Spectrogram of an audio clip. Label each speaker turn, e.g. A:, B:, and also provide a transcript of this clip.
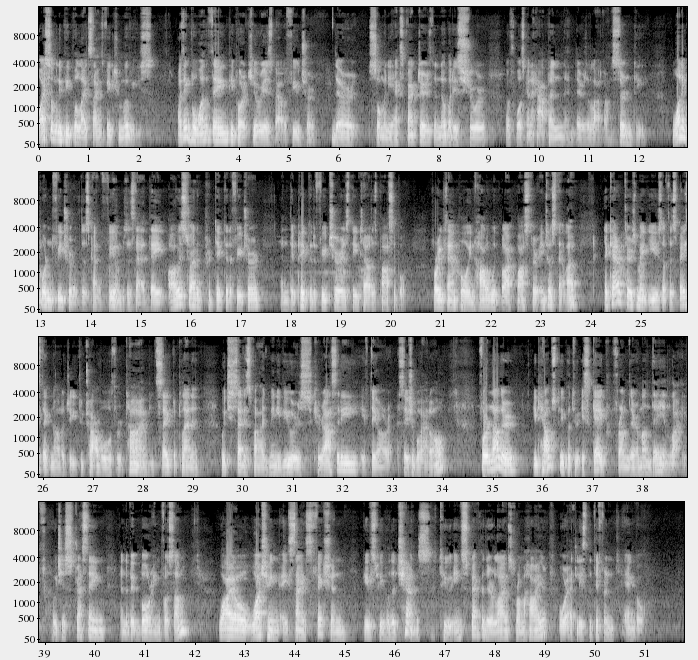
A: Why so many people like science fiction movies? I think for one thing, people are curious about the future. There are so many X factors that nobody's sure of what's going to happen, and there's a lot of uncertainty. One important feature of this kind of films is that they always try to predict the future and depict the future as detailed as possible. For example, in Hollywood blockbuster Interstellar, the characters made use of the space technology to travel through time and save the planet which satisfied many viewers' curiosity if they are satiable at all. For another, it helps people to escape from their mundane life, which is stressing and a bit boring for some, while watching a science fiction gives people the chance to inspect their lives from a higher or at least a different angle.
